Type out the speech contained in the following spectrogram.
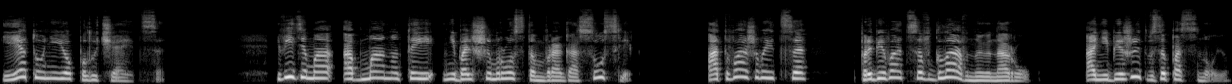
и это у нее получается. Видимо, обманутый небольшим ростом врага суслик отваживается пробиваться в главную нору, а не бежит в запасную.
